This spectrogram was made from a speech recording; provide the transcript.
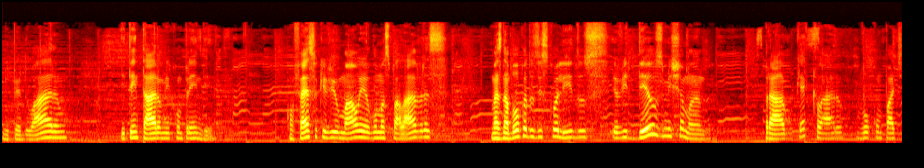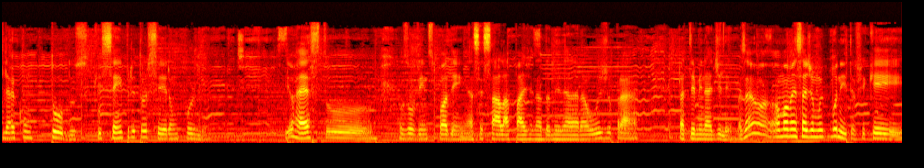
me perdoaram e tentaram me compreender. Confesso que vi o mal em algumas palavras, mas na boca dos escolhidos eu vi Deus me chamando para algo que é claro, vou compartilhar com todos que sempre torceram por mim. E o resto, os ouvintes podem acessar lá a página da Daniela Araújo para para terminar de ler. Mas é uma, é uma, mensagem muito bonita. Eu fiquei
